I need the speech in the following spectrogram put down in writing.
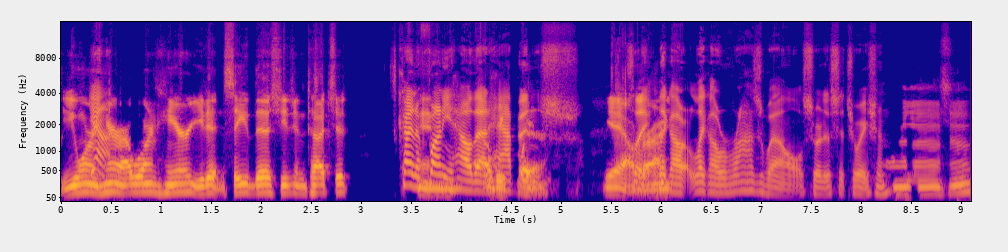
you weren't Yeah. here, I weren't here. You didn't see this, you didn't touch it. It's kind of funny how that happens. Yeah, it's like right. like a like a Roswell sort of situation. hmm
